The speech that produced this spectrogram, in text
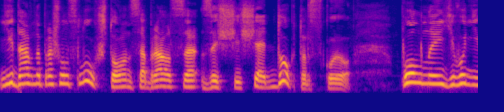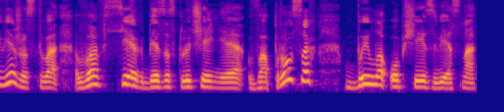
Недавно прошел слух, что он собрался защищать докторскую. Полное его невежество во всех, без исключения, вопросах было общеизвестно,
